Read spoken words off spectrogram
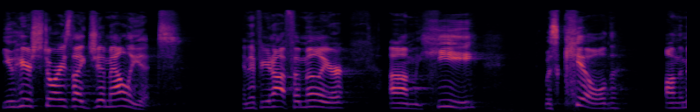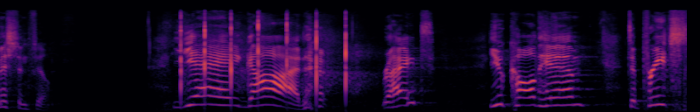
you hear stories like jim elliot. And if you're not familiar um, he was killed on the mission field. Yay god! Right? You called him to preach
